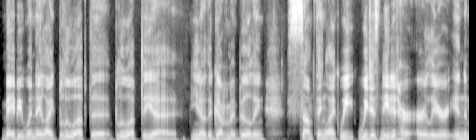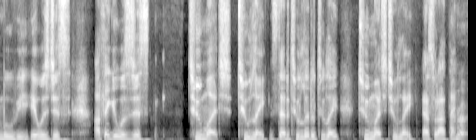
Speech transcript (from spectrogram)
maybe when they like blew up the blew up the uh, you know the government building, something like we we just needed her earlier in the movie. It was just, I think it was just too much, too late. Instead of too little, too late, too much, too late. That's what I think. I don't,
